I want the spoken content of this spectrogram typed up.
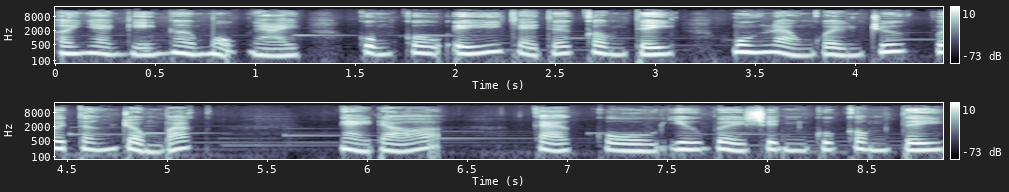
ở nhà nghỉ ngơi một ngày, cũng cố ý chạy tới công ty, muốn làm quen trước với Tấn Trọng Bắc. Ngày đó, Cả cụ giữ vệ sinh của công ty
